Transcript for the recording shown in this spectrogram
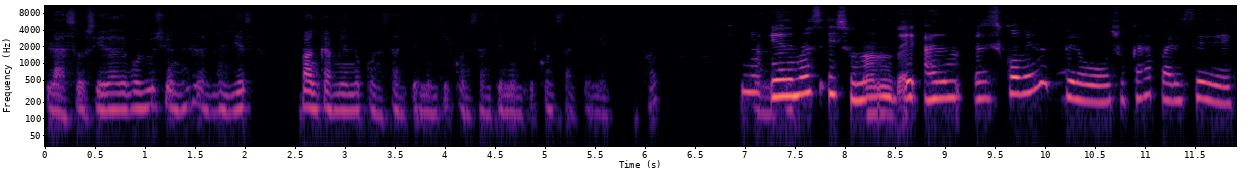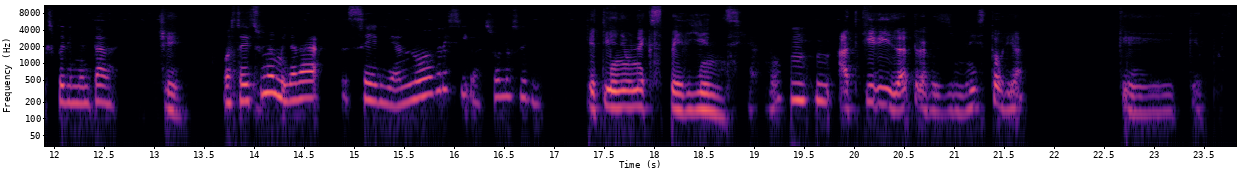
la sociedad evoluciona y las leyes van cambiando constantemente y constantemente y constantemente, ¿no? No, y además eso, ¿no? Eh, Es joven, pero su cara parece experimentada. sí, O sea, es una mirada seria, no agresiva, solo seria. Que tiene una experiencia, ¿no? Adquirida a través de una historia que, que pues,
